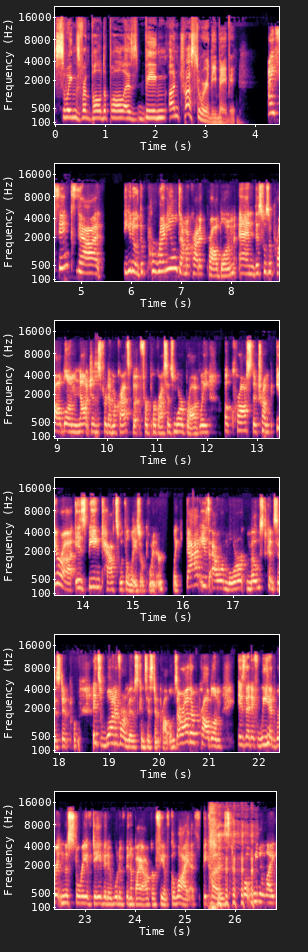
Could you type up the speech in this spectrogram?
swings from pole to pole as being untrustworthy, maybe. I think that you know, the perennial Democratic problem, and this was a problem not just for Democrats, but for progressives more broadly across the Trump era, is being cats with a laser pointer. Like that is our more most consistent. It's one of our most consistent problems. Our other problem is that if we had written the story of David, it would have been a biography of Goliath, because what we like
